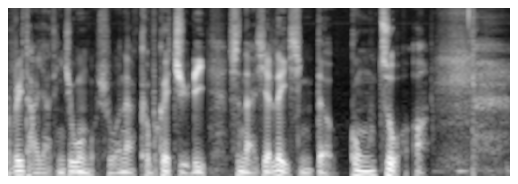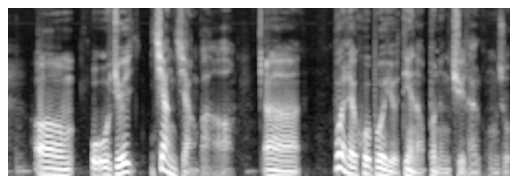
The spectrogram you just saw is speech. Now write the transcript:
Rita 雅婷就问我说，那可不可以举例是哪些类型的工作啊？嗯，我我觉得这样讲吧，啊，呃，未来会不会有电脑不能取代的工作？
